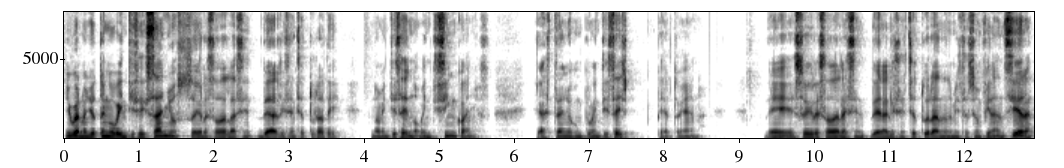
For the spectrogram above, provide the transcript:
Y bueno, yo tengo 26 años, soy egresado de la, de la licenciatura de, no 26, no 25 años. Ya este año cumplo 26, pero todavía no. Eh, soy egresado de la, licenciatura en Administración Financiera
